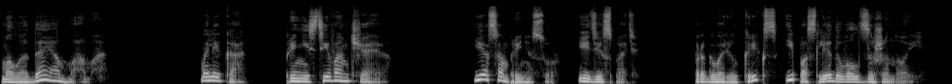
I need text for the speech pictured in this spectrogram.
молодая мама. «Маляка, принести вам чаю?» «Я сам принесу. Иди спать», — проговорил Крикс и последовал за женой.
